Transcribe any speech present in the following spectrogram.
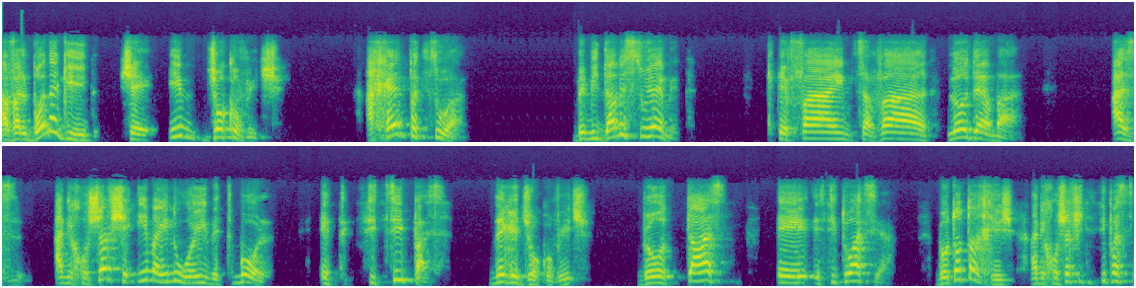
אבל בוא נגיד שאם ג'וקוביץ' אכן פצוע, במידה מסוימת, כתפיים, צוואר, לא יודע מה, אז אני חושב שאם היינו רואים אתמול את ציציפס נגד ג'וקוביץ', באותה אה, סיטואציה, באותו תרחיש, אני חושב שציציפס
